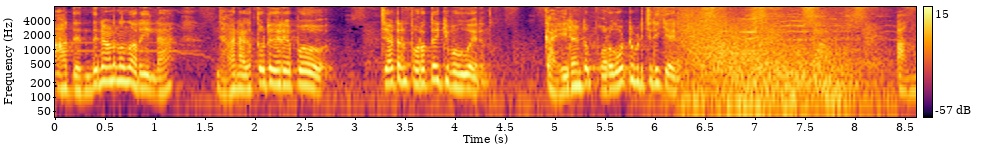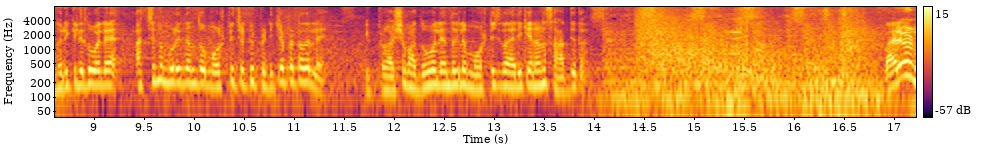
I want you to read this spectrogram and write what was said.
അതെന്തിനാണെന്നൊന്നും അറിയില്ല. ഞാൻ അകത്തോട്ട് കയറിയപ്പോ ചേട്ടൻ പുറത്തേക്ക് പോകുമായിരുന്നു കൈ രണ്ട് പുറകോട്ട് പിടിച്ചിരിക്കുകയായിരുന്നു. അന്നൊരിക്കലും ഇതുപോലെ അച്ഛന്റെ മുറിയിൽ എന്തോ മോഷ്ടിച്ചിട്ട് പിടിക്കപ്പെട്ടതല്ലേ? ഇപ്രാവശ്യം അതുപോലെ എന്തെങ്കിലും മോഷ്ടിച്ചതായിരിക്കാനാണ് സാധ്യത. വരുൺ!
